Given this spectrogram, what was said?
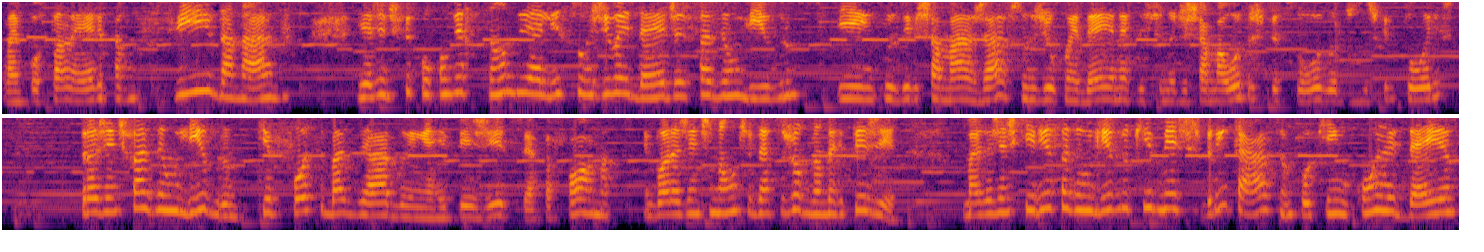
lá em Porto Alegre, estava um frio danado. E a gente ficou conversando e ali surgiu a ideia de fazer um livro e inclusive chamar, já surgiu com a ideia, né, Cristina, de chamar outras pessoas, outros escritores, para a gente fazer um livro que fosse baseado em RPG, de certa forma, embora a gente não estivesse jogando RPG. Mas a gente queria fazer um livro que brincasse um pouquinho com a ideia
